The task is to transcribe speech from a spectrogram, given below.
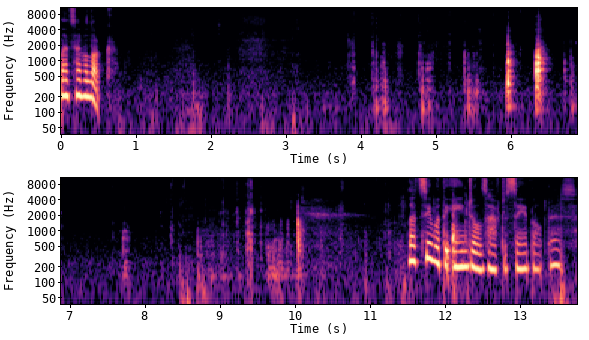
Let's have a look. Let's see what the angels have to say about this.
